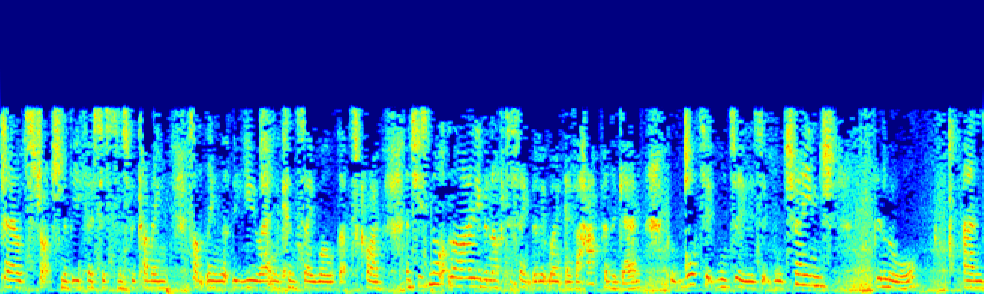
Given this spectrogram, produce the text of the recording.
scale destruction of ecosystems becoming something that the UN can say, well, that's crime. And she's not naive enough to think that it won't ever happen again. But what it will do is it will change the law. And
